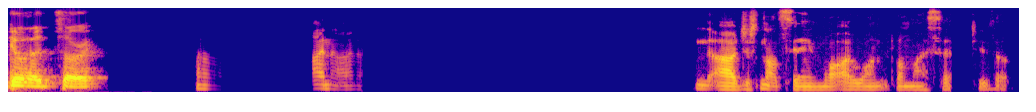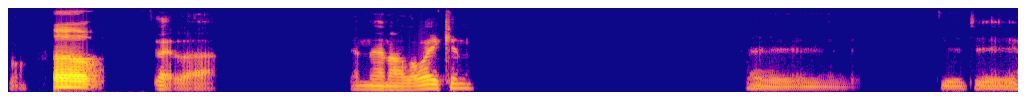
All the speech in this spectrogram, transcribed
Go ahead, sorry. I know, I know. No, I'm just not seeing what I want from my searches, that's all. Oh, Take that. And then I'll awaken. Uh, duh, duh,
